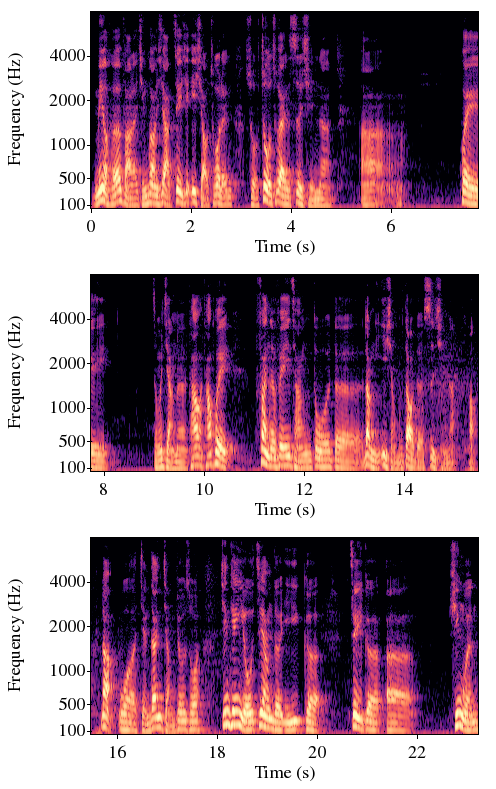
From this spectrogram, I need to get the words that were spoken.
没有合法的情况下，这些一小撮人所做出来的事情呢，啊，会怎么讲呢？他他会犯了非常多的让你意想不到的事情啊！好，那我简单讲，就是说，今天有这样的一个。这个呃新闻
